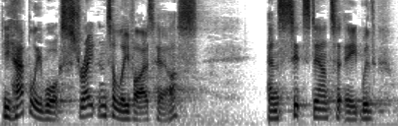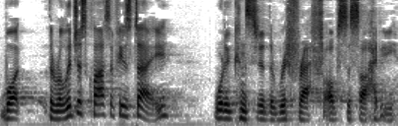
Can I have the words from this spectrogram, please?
He happily walks straight into Levi's house and sits down to eat with what the religious class of his day would have considered the riffraff of society.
